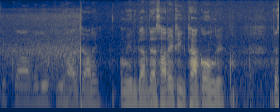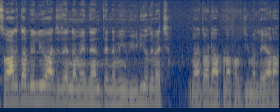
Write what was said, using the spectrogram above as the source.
ਸ੍ਰੀ ਅਕਾਲ ਬੇਲੀਓ, ਕੀ ਹਾਲ ਚਾਲ ਹੈ ਉਮੀਦ ਕਰਦੇ ਆ ਸਾਰੇ ਠੀਕ ਠਾਕ ਹੋਵੋਗੇ। ਤੇ ਸਵਾਗਤ ਆ ਬੇਲੀਓ ਅੱਜ ਦੇ ਨਵੇਂ ਦਿਨ ਤੇ ਨਵੀਂ ਵੀਡੀਓ ਦੇ ਵਿੱਚ। ਮੈਂ ਤੁਹਾਡਾ ਆਪਣਾ ਫੌਜੀ ਮੱਲੇ ਵਾਲਾ।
